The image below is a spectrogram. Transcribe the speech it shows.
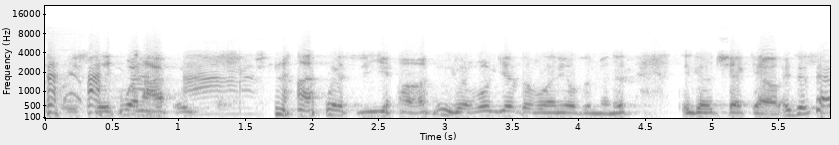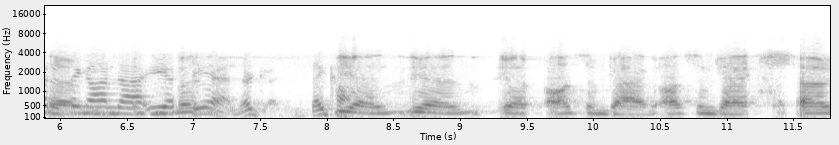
to Bruce Lee when I was when I was young. But we'll give the millennials a minute to go check out. They just had a um, thing on uh, ESPN. They're good. They call. Yes, yes, yeah. Awesome guy, awesome guy. Uh,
